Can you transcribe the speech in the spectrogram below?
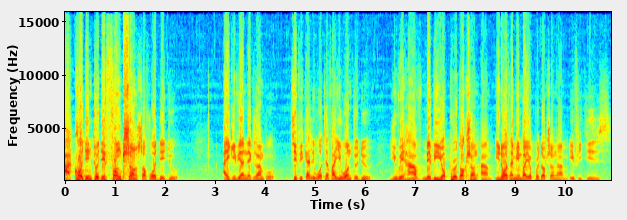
according to the functions of what they do. I give you an example. Typically, whatever you want to do, you will have maybe your production arm. You know what I mean by your production arm? If it is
